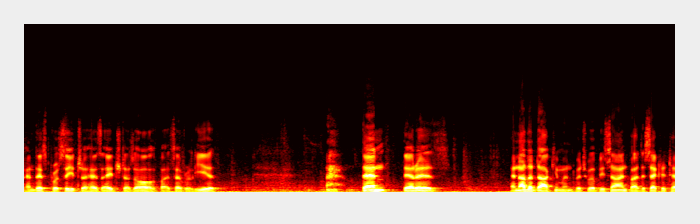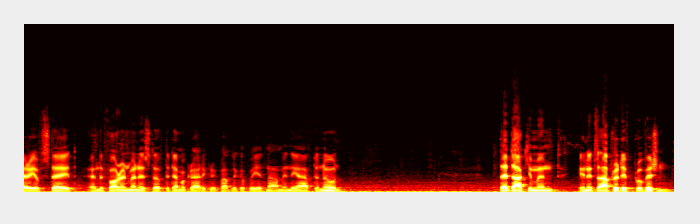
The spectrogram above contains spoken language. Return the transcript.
And this procedure has aged us all by several years. Then there is another document which will be signed by the Secretary of State and the Foreign Minister of the Democratic Republic of Vietnam in the afternoon. That document, in its operative provisions,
